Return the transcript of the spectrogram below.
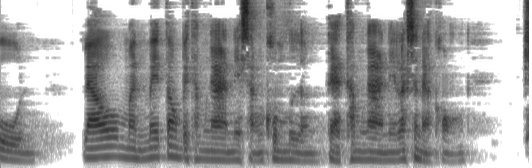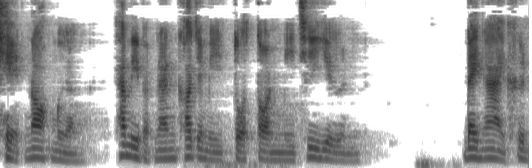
กูล แล้วมันไม่ต้องไปทำงานในสังคมเมือง แต่ทำงานในลักษณะของเขตนอกเมือง ถ้ามีแบบนั้นเขาจะมีตัวตนมีที่ยืน ได้ง่ายขึ้น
